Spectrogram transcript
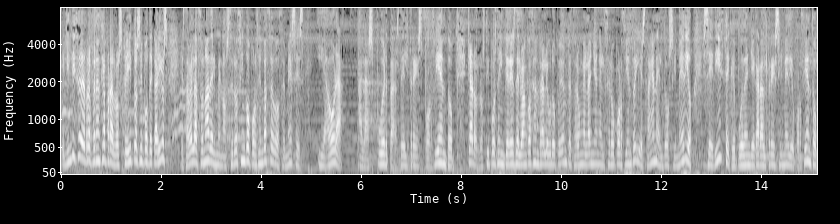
El índice de referencia para los créditos hipotecarios estaba en la zona del menos 0,5% hace 12 meses. Y ahora a las puertas del 3%. Claro, los tipos de interés del Banco Central Europeo empezaron el año en el 0% y están en el 2,5%. Se dice que pueden llegar al 3,5%.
